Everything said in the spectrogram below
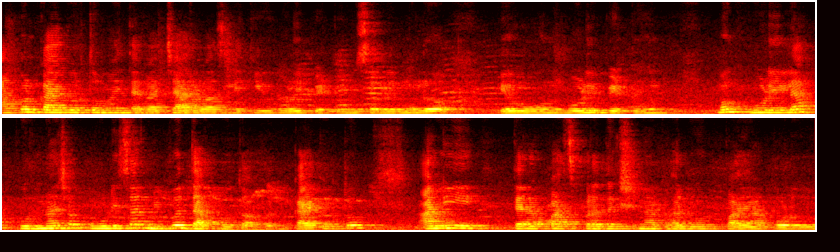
आपण काय करतो माहिती आहे का? चार वाजले की होळी पेटवून सगळे मुलं येऊन होळी पेटवून मग होळीला पूर्णाच्या पोळीचा निवद दाखवतो आपण. काय करतो? आणि त्याला पाच प्रदक्षिणा घालून पाया पडून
